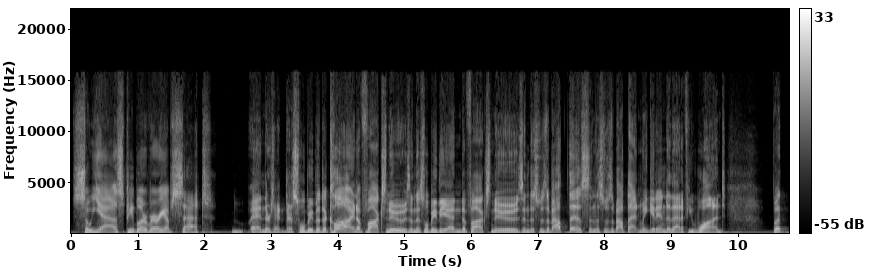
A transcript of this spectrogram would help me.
So, yes, people are very upset. And they're saying this will be the decline of Fox News, and this will be the end of Fox News, and this was about this, and this was about that. And we get into that if you want. But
